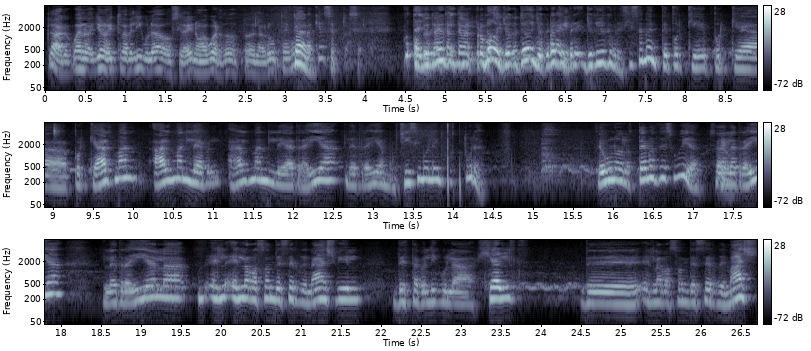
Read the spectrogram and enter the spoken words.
Claro, bueno, yo no he visto la película, o si la vi no me acuerdo, toda la pregunta es, ¿qué acepto hacer? Puta, yo creo que no, yo, yo, yo, creo que yo creo que precisamente porque porque a porque Altman Altman le Altman le atraía le atraía muchísimo la impostura. Es uno de los temas de su vida, o sea, le atraía le atraía la es, la razón de ser de Nashville, de esta película Health, de es la razón de ser de Mash,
